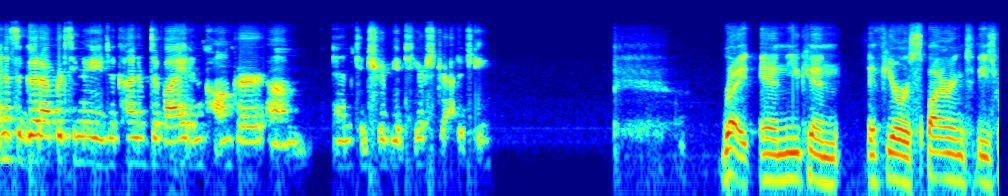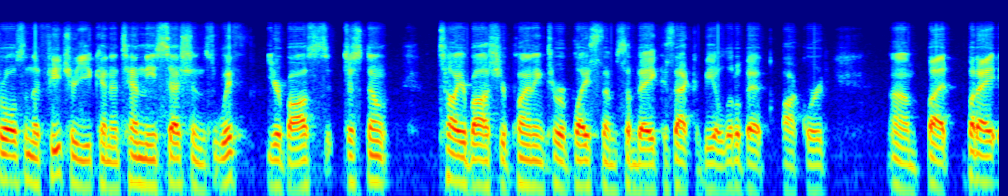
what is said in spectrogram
And it's a good opportunity to kind of divide and conquer um, and contribute to your strategy. Right, and you can, if you're aspiring to these roles in the future, you can attend these sessions with your boss. Just don't tell your boss you're planning to replace them someday because that could be a little bit awkward. Um, but but I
